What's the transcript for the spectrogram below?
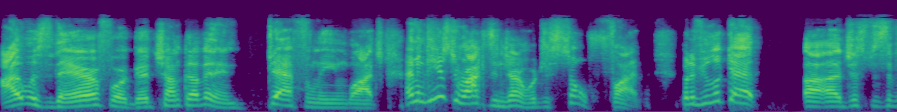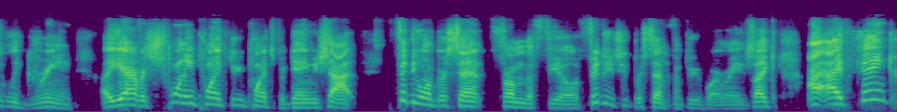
I was there for a good chunk of it and definitely watched. I mean, the Houston Rockets in general were just so fun. But if you look at uh, just specifically Green, uh, he averaged 20.3 points per game. He shot 51% from the field, 52% from three point range. Like, I, I, think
